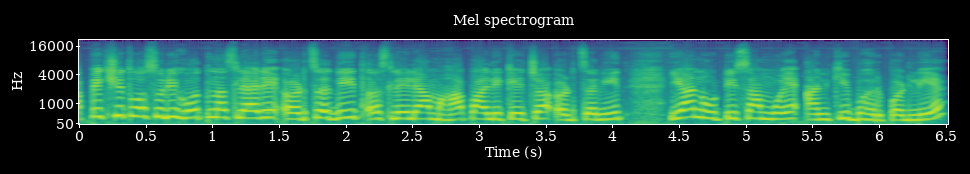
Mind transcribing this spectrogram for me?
अपेक्षित वसुली होत नसल्याने अडचणीत असलेल्या महापालिकेच्या अडचणीत या नोटिसामुळे आणखी भर पडली आहे.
